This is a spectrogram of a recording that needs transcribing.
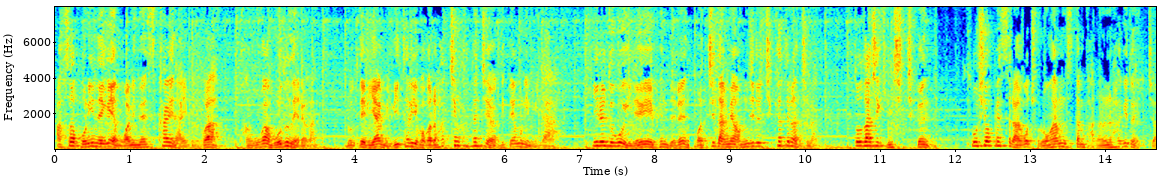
앞서 본인에게 연관이 된 스카이 다이빙과 광고가 모두 내려간 롯데리아 밀리터리 버거를 합친 컨텐츠였기 때문입니다. 이를 두고 이대위의 팬들은 멋지다며 엄지를 치켜들었지만 또다시 김씨 측은 소시오패스라고 조롱하는 듯한 발언을 하기도 했죠.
